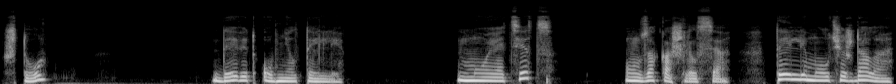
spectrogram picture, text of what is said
Что? Дэвид обнял Телли. Мой отец? Он закашлялся. Телли молча ждала.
